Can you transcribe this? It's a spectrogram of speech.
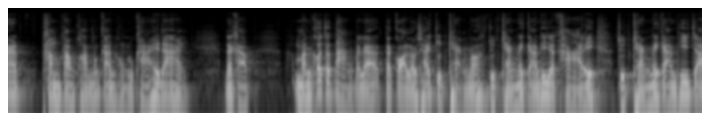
ารถทำตามความต้องการของลูกค้าให้ได้นะครับมันก็จะต่างไปแล้ว แต่ก่อนเราใช้จุดแข็งเนาะจุดแข็งในการที่จะขายจุดแข็งในการที่จะ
